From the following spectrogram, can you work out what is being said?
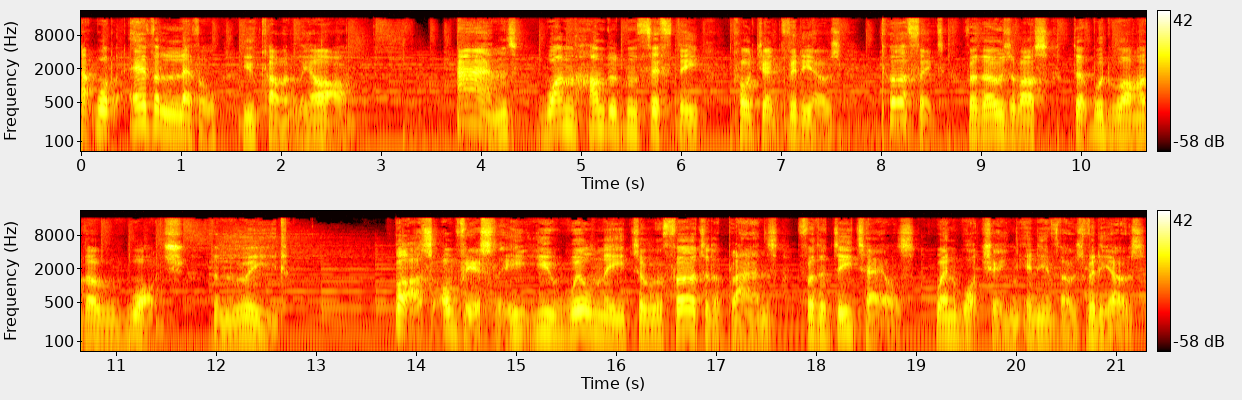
at whatever level you currently are. And 150 project videos, perfect for those of us that would rather watch than read. But obviously, you will need to refer to the plans for the details when watching any of those videos.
